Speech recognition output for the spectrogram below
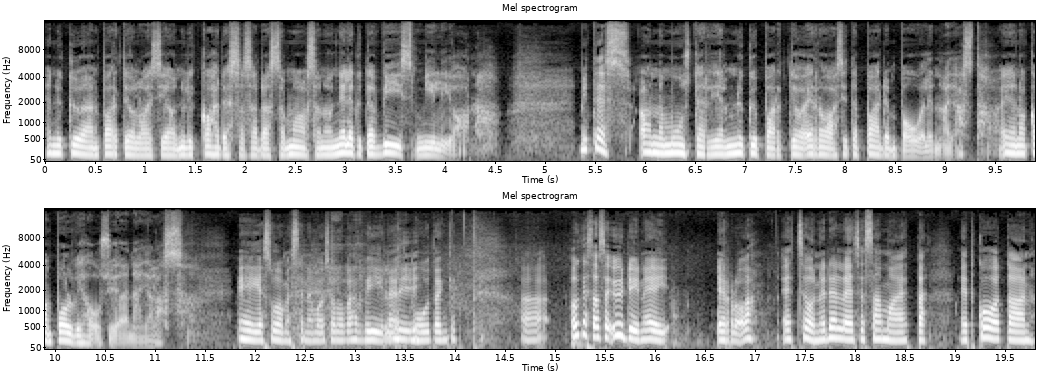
Ja nykyään partiolaisia on yli 200 maassa noin 45 miljoonaa. Mites Anna Munsterjelm nykypartio eroaa sitä Baden-Powellin ajasta? Ei ainakaan polvihousuja enää jalassa. Ei, ja Suomessa ne voisi olla vähän viileät niin. muutenkin. Äh, oikeastaan se ydin ei eroa. Et se on edelleen se sama, että et kootaan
